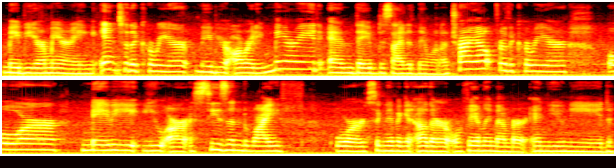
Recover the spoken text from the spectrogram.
maybe you're marrying into the career, maybe you're already married and they've decided they want to try out for the career, or maybe you are a seasoned wife or significant other or family member and you need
